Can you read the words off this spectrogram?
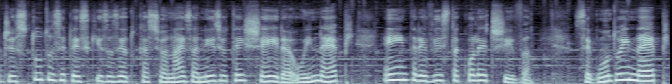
de Estudos e Pesquisas Educacionais Anísio Teixeira, o INEP, em entrevista coletiva. Segundo o INEP,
